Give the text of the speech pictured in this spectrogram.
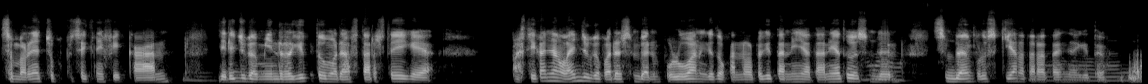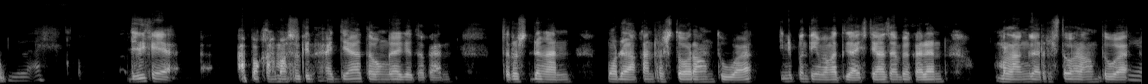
sebenarnya cukup signifikan. Hmm. jadi juga minder gitu mau daftar stay kayak pasti kan yang lain juga pada 90-an gitu kan apalagi Tania. Tania tuh 9, Wah, 90 sekian rata-ratanya wah, gitu. Gila. jadi kayak apakah masukin aja atau enggak gitu kan. Terus dengan modalkan restu orang tua ini penting banget guys. Jangan sampai kalian melanggar restu orang tua. Iya,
